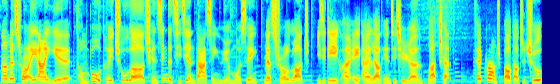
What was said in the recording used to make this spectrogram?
那 Mistral AI 也同步推出了全新的旗舰大型语言模型 Mistral Large，以及第一款 AI 聊天机器人 LaChat。TechCrunch 报道指出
